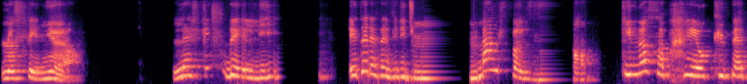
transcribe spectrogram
le Seigneur. Les fils d'Élie étaient des individus malfaisants qui ne se préoccupaient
